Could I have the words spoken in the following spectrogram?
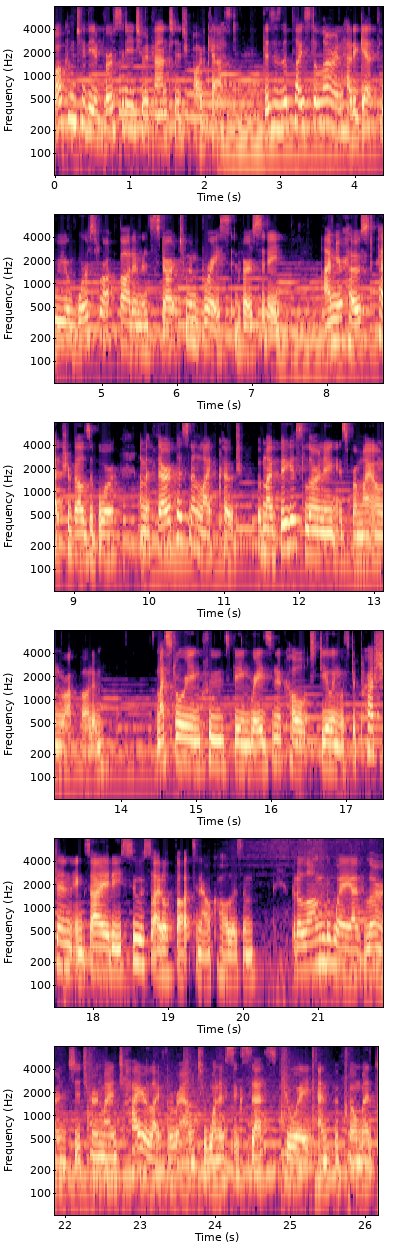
Welcome to the Adversity to Advantage podcast. This is the place to learn how to get through your worst rock bottom and start to embrace adversity. I'm your host, Petra Velzeboer. I'm a therapist and a life coach, but my biggest learning is from my own rock bottom. My story includes being raised in a cult, dealing with depression, anxiety, suicidal thoughts, and alcoholism. But along the way, I've learned to turn my entire life around to one of success, joy, and fulfillment.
